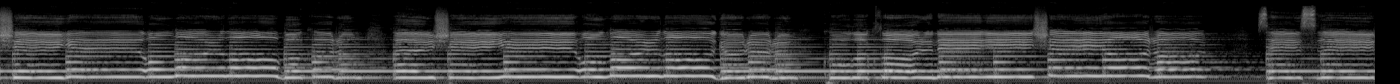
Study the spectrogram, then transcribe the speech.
şeye onlarla bakarım, her şeyi onlarla görürüm. Kulaklar ne işe yarar? Sesleri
